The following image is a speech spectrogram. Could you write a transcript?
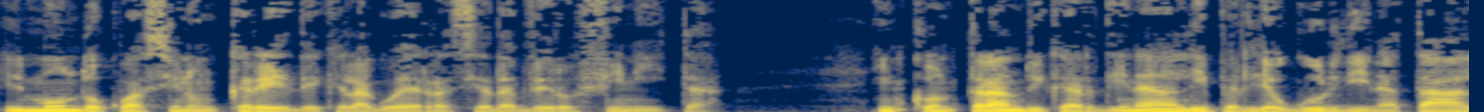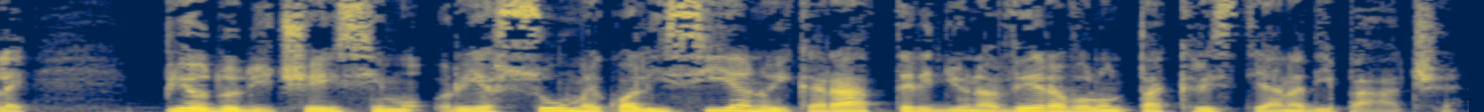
Il mondo quasi non crede che la guerra sia davvero finita. Incontrando i cardinali per gli auguri di Natale, Pio XII riassume quali siano i caratteri di una vera volontà cristiana di pace.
